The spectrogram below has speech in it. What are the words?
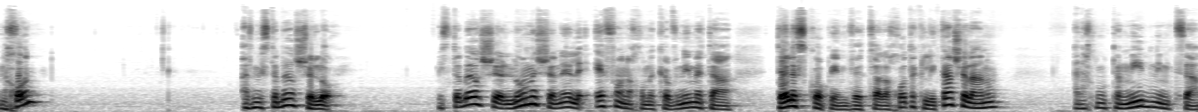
נכון? אז מסתבר שלא. מסתבר שלא משנה לאיפה אנחנו מכוונים את הטלסקופים וצלחות הקליטה שלנו, אנחנו תמיד נמצא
